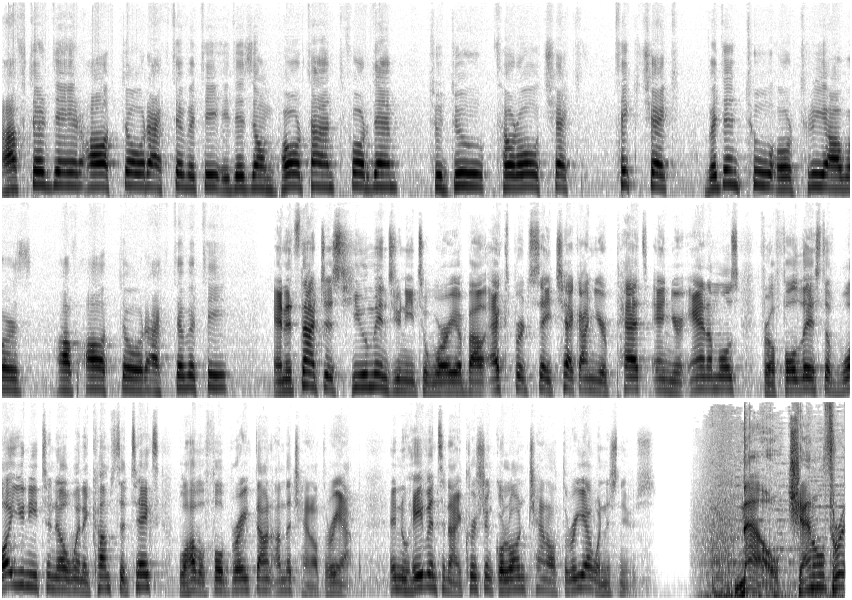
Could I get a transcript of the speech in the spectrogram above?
After their outdoor activity, it is important for them to do thorough check, tick check within two or three hours of outdoor activity. And it's not just humans you need to worry about. Experts say check on your pets and your animals. For a full list of what you need to know when it comes to ticks, we'll have a full breakdown on the Channel 3 app. In New Haven tonight, Christian Colon, Channel 3 Eyewitness News. Now, Channel 3.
